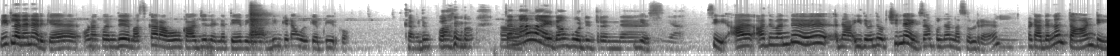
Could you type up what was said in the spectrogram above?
வீட்ல தானே இருக்க? உனக்கு வந்து மஸ்காராவும் காஜல் என்ன தேவையா? அப்படின்னு கேட்டா உங்களுக்கு எப்படி இருக்கும்? கடுப்பாகும் தன்னால் நான் இதான் போட்டுட்டு இருந்தேன். Yes. சி அது வந்து நான் இது வந்து ஒரு சின்ன எக்ஸாம்பிள் தான் நான் சொல்றேன். பட் அதெல்லாம் தாண்டி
